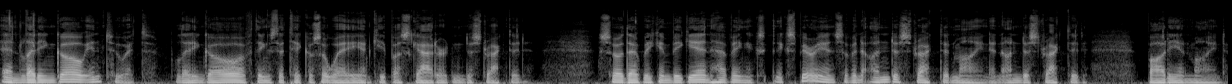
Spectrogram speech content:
and letting go into it, letting go of things that take us away and keep us scattered and distracted, so that we can begin having ex- an experience of an undistracted mind, an undistracted body and mind.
